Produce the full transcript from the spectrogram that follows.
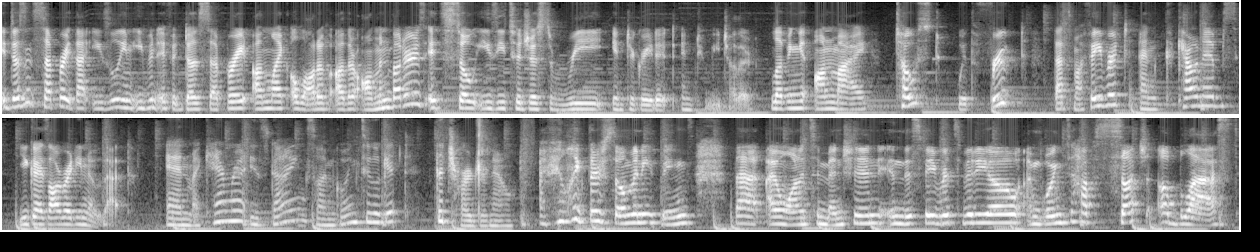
It doesn't separate that easily and even if it does separate, unlike a lot of other almond butters, it's so easy to just reintegrate it into each other. Loving it on my toast with fruit, that's my favorite, and cacao nibs, you guys already know that. And my camera is dying, so I'm going to go get the charger now. I feel like there's so many things that I wanted to mention in this favorites video. I'm going to have such a blast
